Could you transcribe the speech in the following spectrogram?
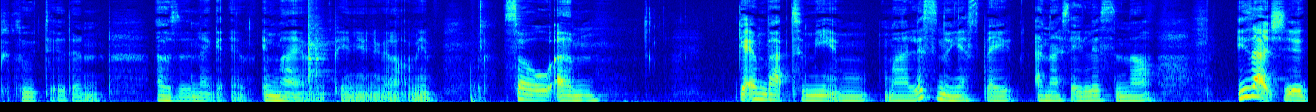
polluted and as a negative, in my own opinion, you know what I mean? So, um, getting back to meeting my listener yesterday, and I say listener, he's actually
